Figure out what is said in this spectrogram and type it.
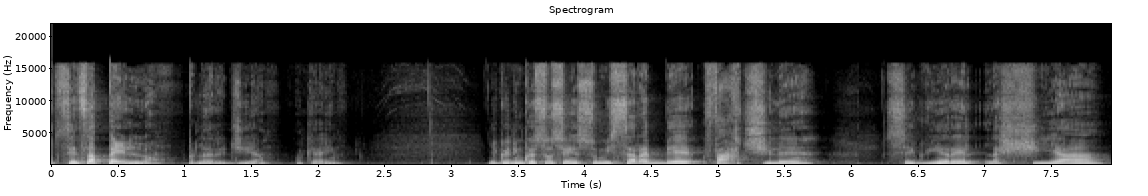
senza appello per la regia, ok? E quindi in questo senso mi sarebbe facile seguire la scia,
